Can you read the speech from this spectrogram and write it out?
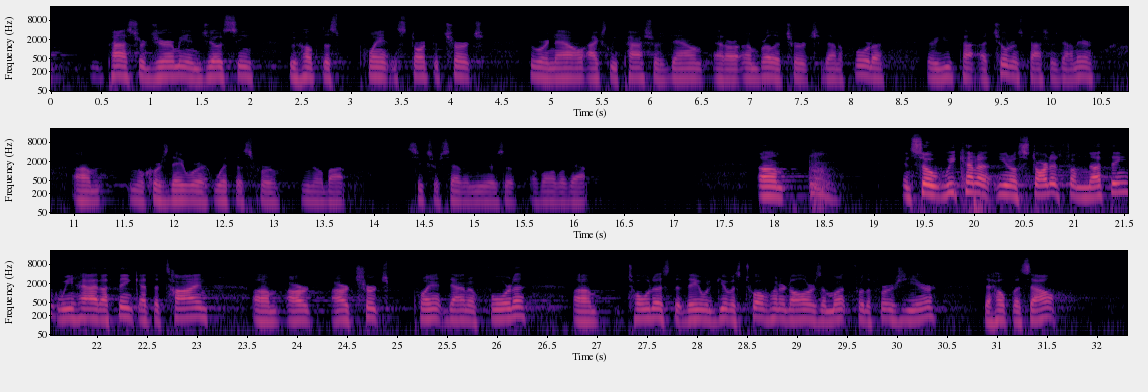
Pastor Jeremy and Josie, who helped us plant and start the church, who are now actually pastors down at our umbrella church down in Florida. They're youth pa- uh, children's pastors down there. Um, and of course, they were with us for you know about six or seven years of, of all of that. Um, and so we kind of you know started from nothing. We had, I think, at the time, um, our our church plant down in Florida. Told us that they would give us $1,200 a month for the first year to help us out.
